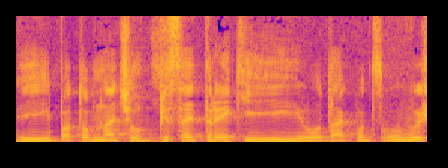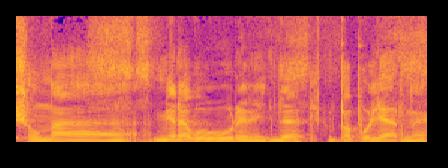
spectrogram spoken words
и потом начал писать треки, и вот так вот вышел на мировой уровень, да, популярный.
